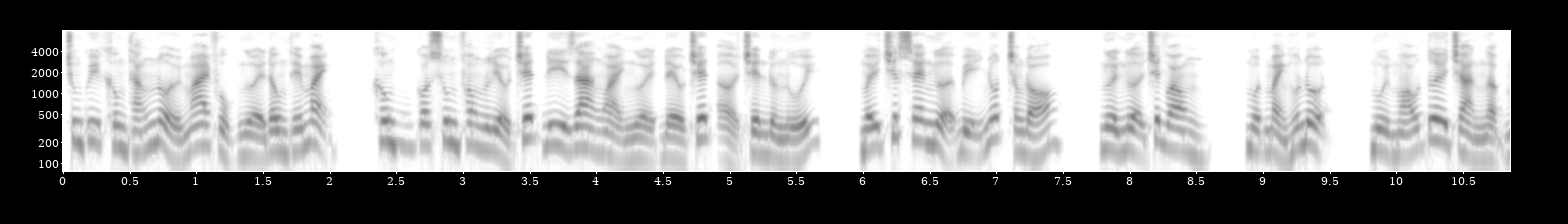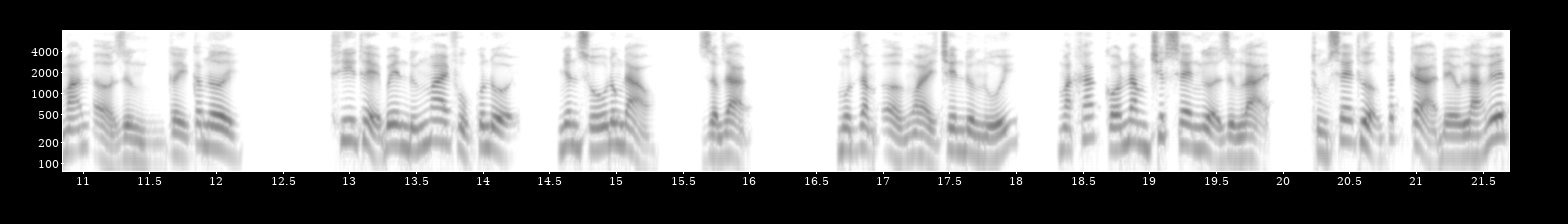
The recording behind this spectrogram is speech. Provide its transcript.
trung quy không thắng nổi mai phục người đông thế mạnh, không có sung phong liều chết đi ra ngoài người đều chết ở trên đường núi, mấy chiếc xe ngựa bị nhốt trong đó, người ngựa chết vong, một mảnh hỗn độn, mùi máu tươi tràn ngập mãn ở rừng cây các nơi. Thi thể bên đứng mai phục quân đội, nhân số đông đảo, rầm rạp. Một dặm ở ngoài trên đường núi, mặt khác có 5 chiếc xe ngựa dừng lại, thùng xe thượng tất cả đều là huyết,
